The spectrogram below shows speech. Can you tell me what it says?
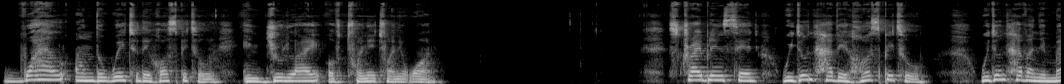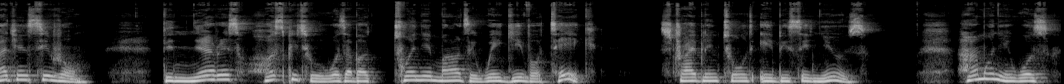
while on the way to the hospital in July of 2021. Stribling said, We don't have a hospital. We don't have an emergency room. The nearest hospital was about 20 miles away, give or take, Stribling told ABC News. Harmony was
